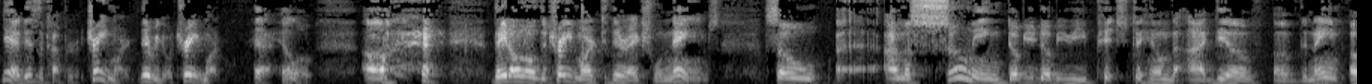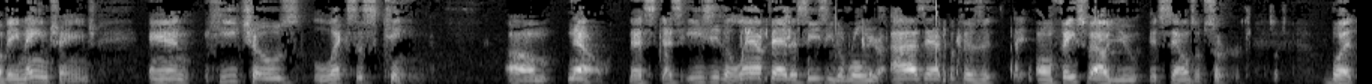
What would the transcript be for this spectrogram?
Yeah, it is the copyright trademark. There we go, trademark. Yeah, hello. Uh, they don't own the trademark to their actual names. So uh, I'm assuming WWE pitched to him the idea of, of the name of a name change, and he chose Lexis King. Um, now that's that's easy to laugh at. It's easy to roll your eyes at because it, on face value it sounds absurd. But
